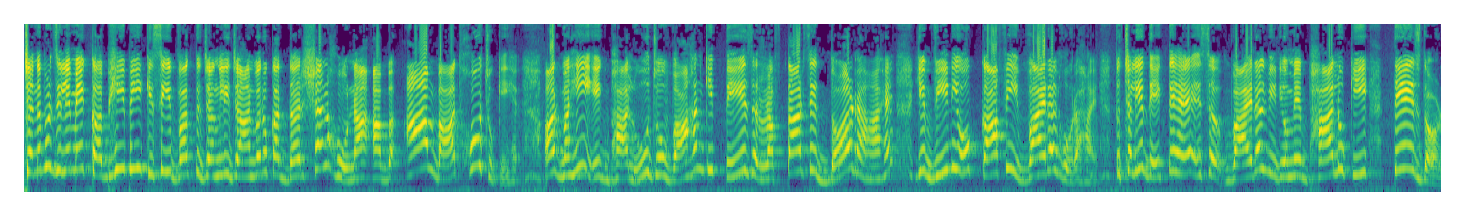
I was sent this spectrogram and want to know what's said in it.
चंद्रपुर ज़िले में कभी भी किसी वक्त जंगली जानवरों का दर्शन होना अब आम बात हो चुकी है। और वहीं एक भालू जो वाहन की तेज रफ्तार से दौड़ रहा है, ये वीडियो काफ़ी वायरल हो रहा है। तो चलिए देखते हैं इस वायरल वीडियो में भालू की तेज दौड़।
